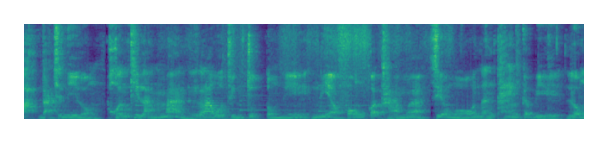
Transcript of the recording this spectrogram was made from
ปักดัชนีลง คนที่หลังม่านเล่าถึงจุดตรงนี้ เนี่ยฟงก็ถามว่าเสี่ยโง่นั้นแทงกระบี่ลง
